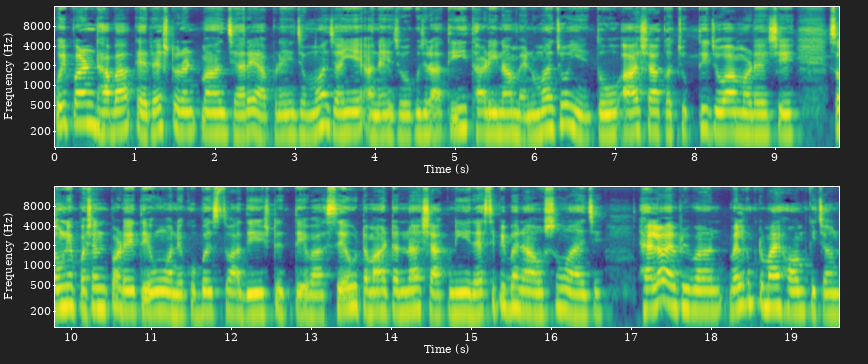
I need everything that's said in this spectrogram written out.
કોઈ પણ ઢાબા કે રેસ્ટોરન્ટમાં જ્યારે આપણે જમવા જઈએ અને જો ગુજરાતી થાળીના મેનુમાં જોઈએ તો આ શાક અચૂકથી જોવા મળે છે. સૌને પસંદ પડે તેવું અને ખૂબ જ સ્વાદિષ્ટ તેવા સેવ ટમાટરના શાકની રેસીપી બનાવશું આજે. Hello everyone welcome to my home kitchen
